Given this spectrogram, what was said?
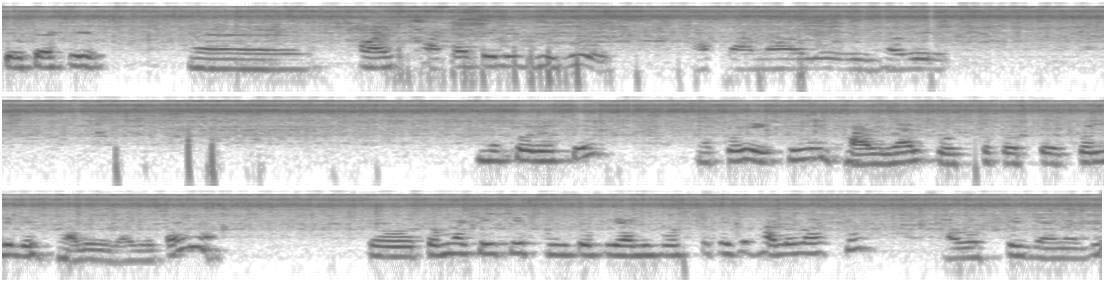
সেটাকে হয় ছাটা তেলে ভেজে আর তা না হলে এইভাবে মুখরোকে মুখরে একটু ঝাল ঝাল পোস্ত করতে করলে বেশ ভালোই লাগে, তাই না? তো তোমরা কে কে ফুলকপি, আলু, পোস্ত খেতে ভালোবাসো অবশ্যই জানাবে।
